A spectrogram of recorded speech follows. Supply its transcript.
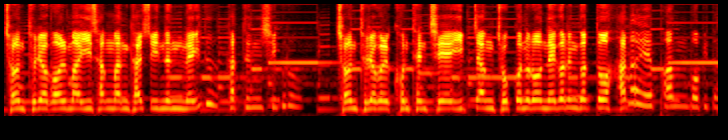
전투력 얼마 이상만 갈 수 있는 레이드 같은 식으로 전투력을 콘텐츠의 입장 조건으로 내거는 것도 하나의 방법이다.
